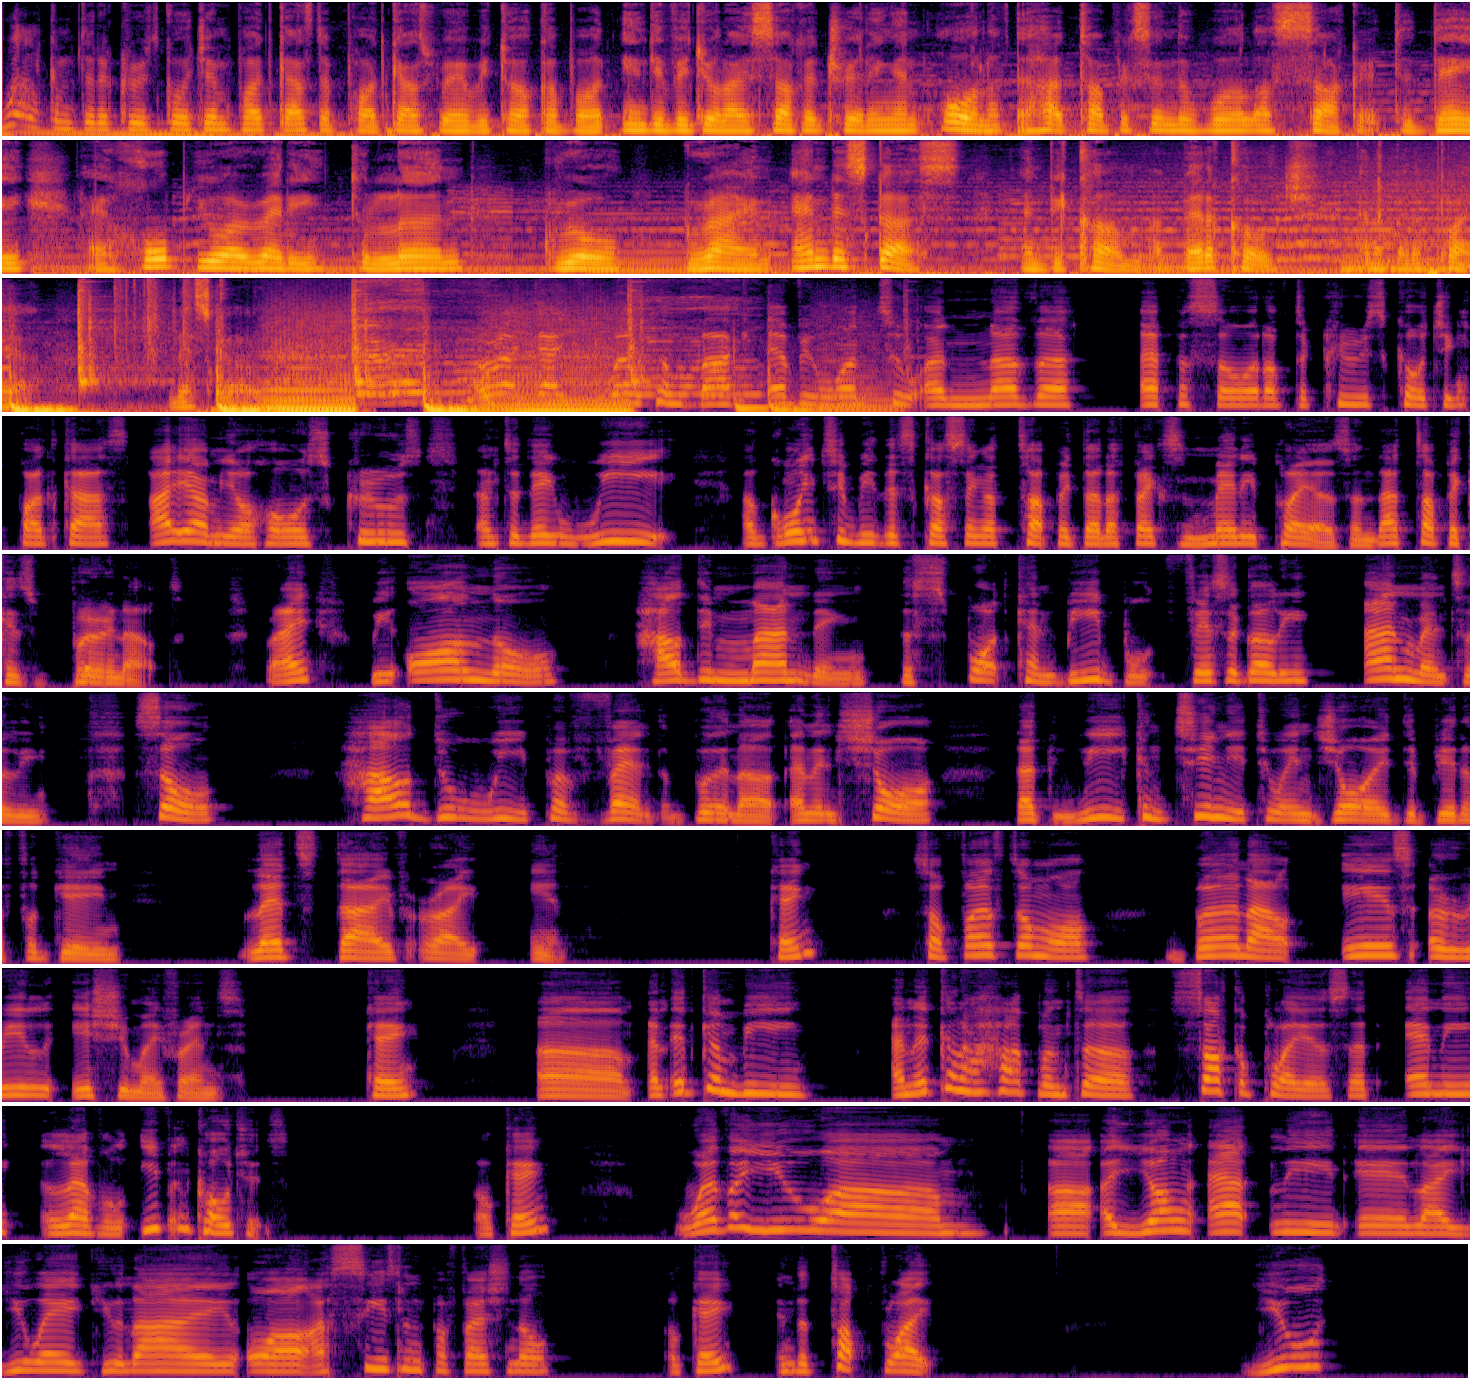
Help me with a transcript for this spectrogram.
Welcome to the Cruz Coaching Podcast, the podcast where we talk about individualized soccer training and all of the hot topics in the world of soccer. Today, I hope you are ready to learn, grow, grind, and discuss and become a better coach and a better player. Let's go. All right, guys, welcome back, everyone, to another episode of the Cruz Coaching Podcast. I am your host, Cruz, and today we are going to be discussing a topic that affects many players, and that topic is burnout, right? We all know how demanding the sport can be, both physically and mentally. So, how do we prevent burnout and ensure that we continue to enjoy the beautiful game? Let's dive right in. Okay? So, first of all, burnout is a real issue, my friends. Okay? Um, and it can be and it can happen to soccer players at any level, even coaches. Okay? Whether you um uh, a young athlete in like U8, U9, or a seasoned professional, okay, in the top flight, you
